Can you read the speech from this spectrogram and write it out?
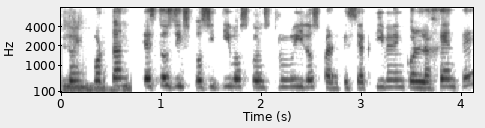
lo importante, estos dispositivos construidos para que se activen con la gente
